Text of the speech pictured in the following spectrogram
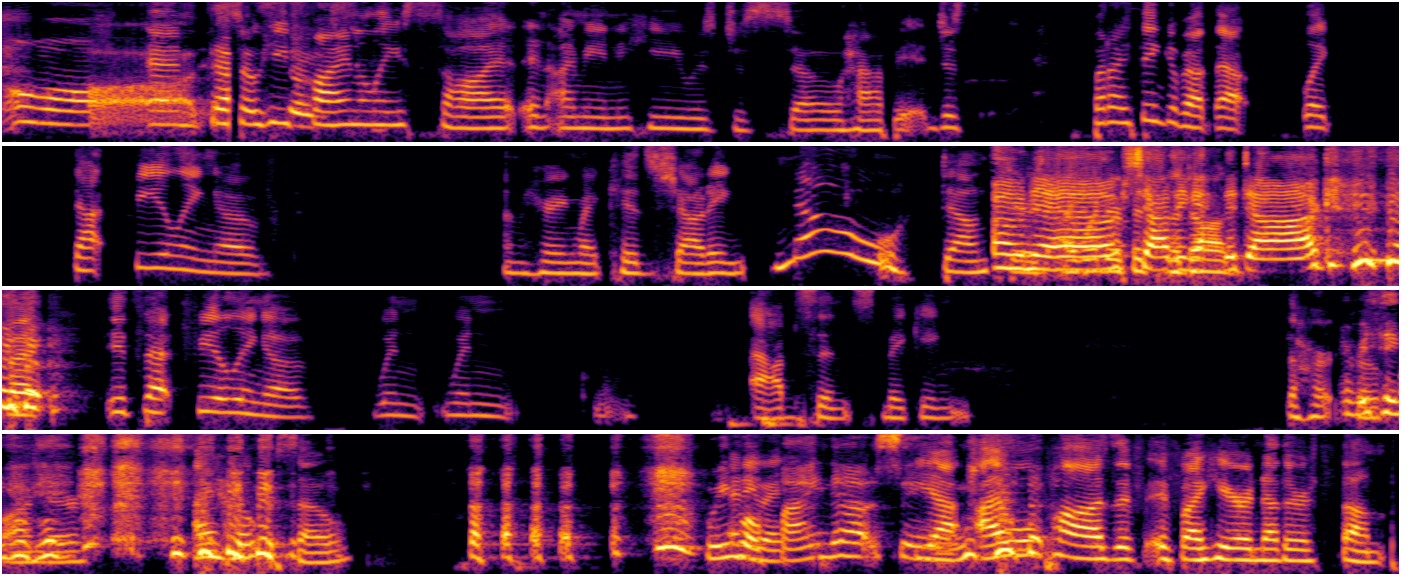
aw, and so he so finally saw it. And I mean, he was just so happy. It just, but I think about that, like that feeling of, I'm hearing my kids shouting, no, oh, downstairs. oh I wonder no it's the shouting at the dog But- it's that feeling of when when absence making the heart grow everything fonder. okay I hope so. we Anyway, will find out soon Yeah, I will pause if, if I hear another thump.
